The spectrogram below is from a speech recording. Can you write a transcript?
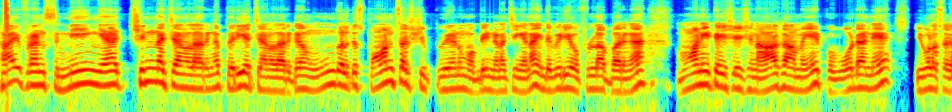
ஹாய் ஃப்ரெண்ட்ஸ் நீங்கள் சின்ன சேனலாக இருங்க பெரிய சேனலாக இருக்க உங்களுக்கு ஸ்பான்சர்ஷிப் வேணும் அப்படின்னு நினச்சிங்கன்னா இந்த வீடியோ ஃபுல்லாக பாருங்கள் மானிட்டைசேஷன் ஆகாமையே இப்போ உடனே இவ்வளோ ச-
